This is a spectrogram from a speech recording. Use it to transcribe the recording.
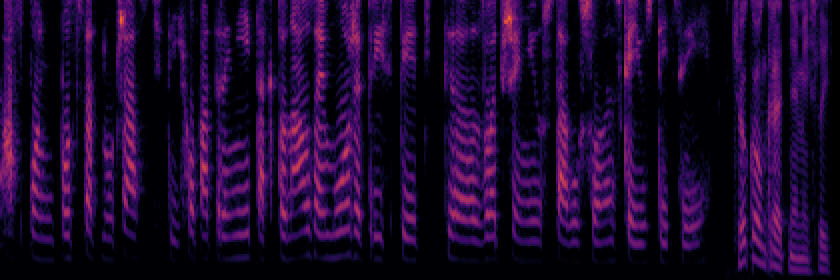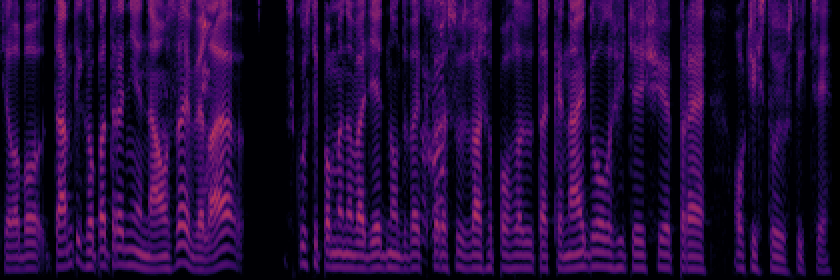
aspoň podstatnú časť tých opatrení, tak to naozaj môže prispieť k zlepšeniu stavu slovenskej justícii. Čo konkrétne myslíte? Lebo tam tých opatrení je naozaj veľa. Skúste pomenovať jedno, dve, ktoré sú z vášho pohľadu také najdôležitejšie pre očistú justície.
